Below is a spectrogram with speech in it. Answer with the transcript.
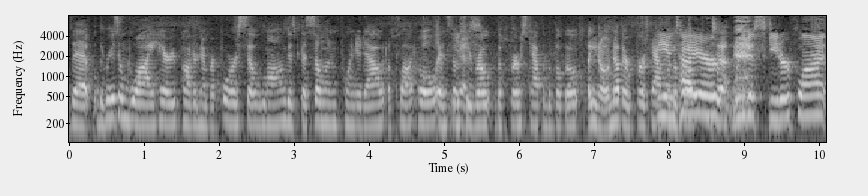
that the reason why Harry Potter number four is so long is because someone pointed out a plot hole, and so she wrote the first half of the book. You know, another first half The of the entire book. to- Rita Skeeter plot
